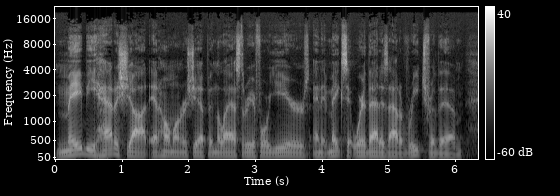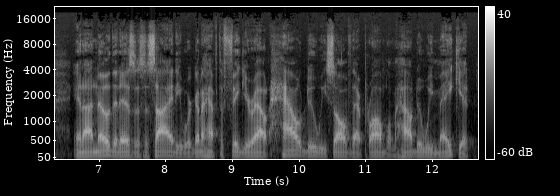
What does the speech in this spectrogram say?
maybe had a shot at homeownership in the last three or four years, and it makes it where that is out of reach for them. And I know that as a society, we're going to have to figure out how do we solve that problem? How do we make it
